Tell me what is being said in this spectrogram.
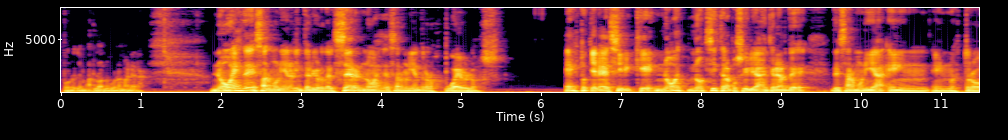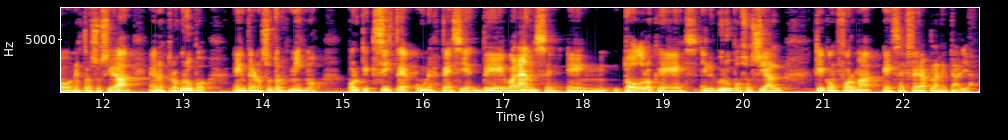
por llamarlo de alguna manera. No es de desarmonía en el interior del ser, no es de desarmonía entre los pueblos. Esto quiere decir que no, no existe la posibilidad de crear de desarmonía en, en nuestro, nuestra sociedad, en nuestro grupo, entre nosotros mismos, porque existe una especie de balance en todo lo que es el grupo social que conforma esa esfera planetaria.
